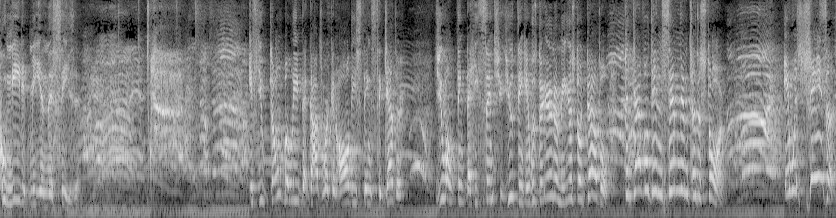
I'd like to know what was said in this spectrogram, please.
who needed me in this season. If you don't believe that God's working all these things together, you won't think that he sent you. You think it was the enemy, it's the devil. The devil didn't send them to the storm. It was Jesus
